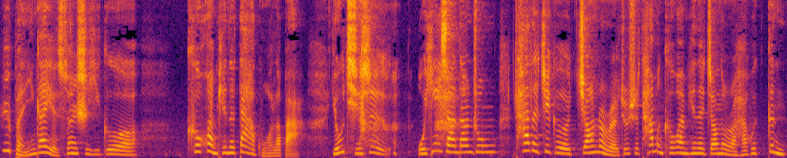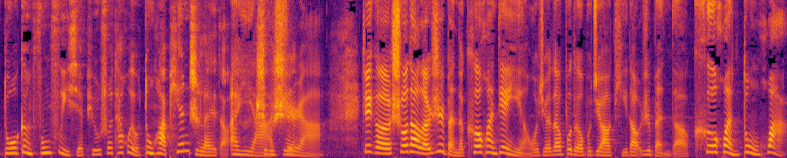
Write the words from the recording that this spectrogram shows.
日本应该也算是一个科幻片的大国了吧？尤其是我印象当中，它的这个 genre，就是他们科幻片的 genre 还会更多、更丰富一些。比如说，它会有动画片之类的。哎呀，是不是啊？这个说到了日本的科幻电影，我觉得不得不就要提到日本的科幻动画。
